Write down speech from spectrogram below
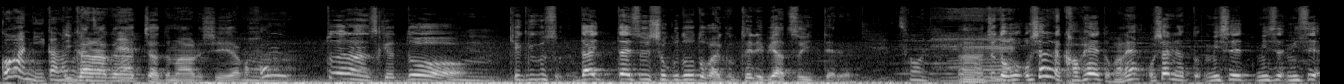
ご飯に行かなく行なっちゃう、ね、かなくなっちゃうってのもあるしだから本当嫌なんですけど、結局そ大体そういう食堂とか行くとテレビはついてる、そうね、うん、ちょっとおおしゃれなカフェとかねおしゃれなと店店店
